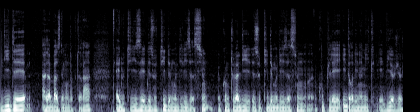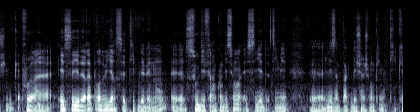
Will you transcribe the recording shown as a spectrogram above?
l'idée à la base de mon doctorat est d'utiliser des outils de modélisation, comme tu l'as dit, des outils de modélisation euh, couplés hydrodynamiques et biogéochimiques, pour essayer de reproduire ce type d'événements sous différentes conditions, essayer d'estimer les impacts des changements climatiques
